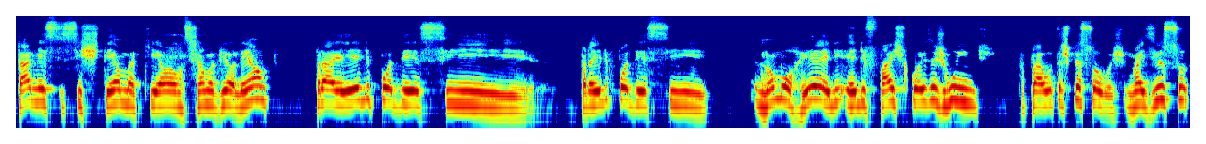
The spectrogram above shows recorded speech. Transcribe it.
tá nesse sistema que é um sistema violento, para ele poder se. para ele poder se. não morrer, ele, ele faz coisas ruins para outras pessoas. Mas isso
